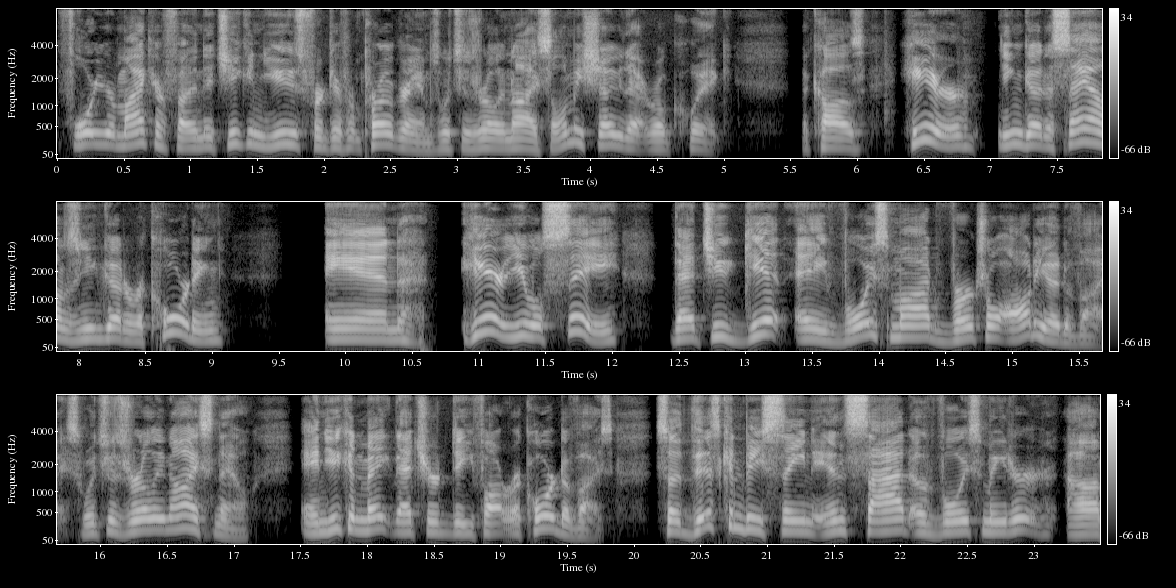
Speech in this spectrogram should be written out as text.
for your microphone that you can use for different programs, which is really nice. So let me show you that real quick because here you can go to sounds and you can go to recording and here you will see that you get a voice mod virtual audio device, which is really nice now and you can make that your default record device. So this can be seen inside of Voicemeeter, uh,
